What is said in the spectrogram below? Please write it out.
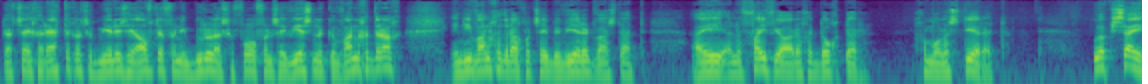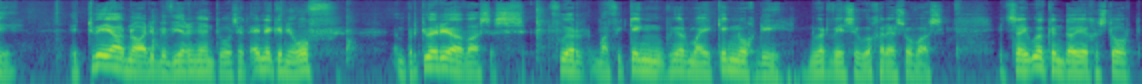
dat sy geregtig is op meer as die helfte van die boedel as gevolg van sy wesenlike wangedrag en die wangedrag wat sy beweer het was dat hy hulle 5-jarige dogter gemolesteer het. Ook sy het 2 jaar na die beweringe en toe ons uiteindelik in die hof in Pretoria was is voor Mafikeng voor my King nog die Noordwesse Hogeres of was het sy ook in duie gestort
